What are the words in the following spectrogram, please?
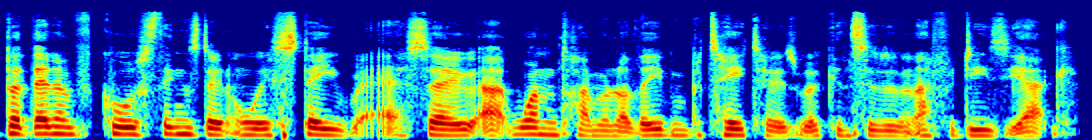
But then, of course, things don't always stay rare. So at one time or another, even potatoes were considered an aphrodisiac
